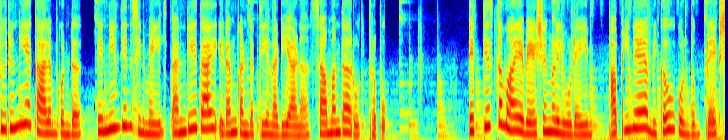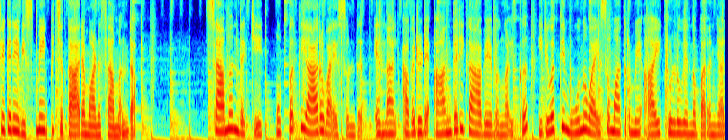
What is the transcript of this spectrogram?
ചുരുങ്ങിയ കാലം കൊണ്ട് തെന്നിന്ത്യൻ സിനിമയിൽ തന്റേതായ ഇടം കണ്ടെത്തിയ നടിയാണ് സമന്ത റൂത്ത് പ്രഭു വ്യത്യസ്തമായ വേഷങ്ങളിലൂടെയും അഭിനയ മികവ് കൊണ്ടും പ്രേക്ഷകരെ വിസ്മയിപ്പിച്ച താരമാണ് സാമന്ത. സാമന്തയ്ക്ക് മുപ്പത്തിയാറ് വയസ്സുണ്ട്. എന്നാൽ അവരുടെ ആന്തരിക അവയവങ്ങൾക്ക് ഇരുപത്തിമൂന്ന് വയസ്സ് മാത്രമേ ആയിട്ടുള്ളൂ എന്ന് പറഞ്ഞാൽ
